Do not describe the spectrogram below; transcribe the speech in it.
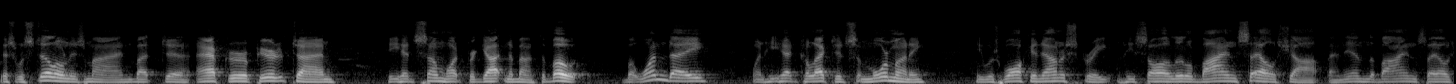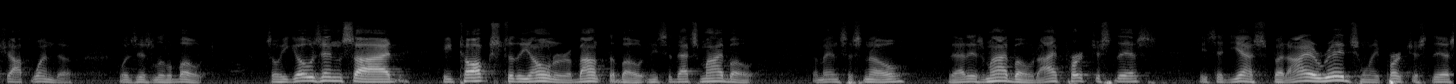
this was still on his mind, but uh, after a period of time, he had somewhat forgotten about the boat. But one day, when he had collected some more money, he was walking down a street and he saw a little buy and sell shop, and in the buy and sell shop window was his little boat. So he goes inside he talks to the owner about the boat, and he said, That's my boat. The man says, No, that is my boat. I purchased this. He said, Yes, but I originally purchased this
